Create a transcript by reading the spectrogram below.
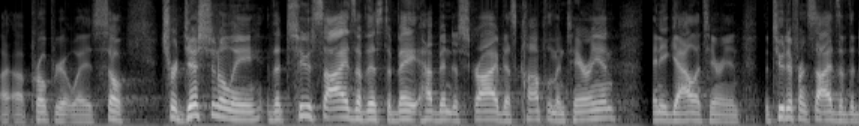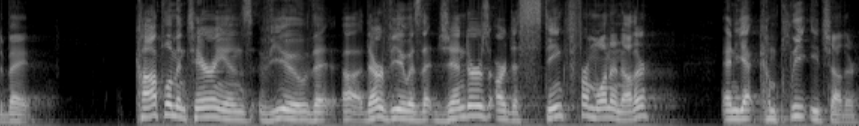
uh, appropriate ways. So, traditionally, the two sides of this debate have been described as complementarian and egalitarian, the two different sides of the debate. Complementarians view that uh, their view is that genders are distinct from one another and yet complete each other.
